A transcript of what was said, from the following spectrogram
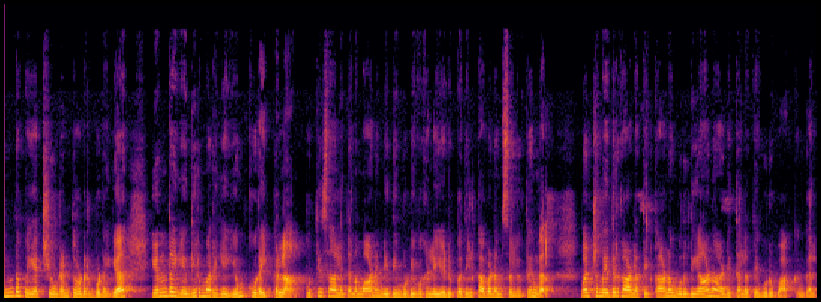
இந்த பயிற்சியுடன் தொடர்புடைய எந்த எதிர்மறையையும் குறைக்கலாம். புத்திசாலித்தனமான நிதி முடிவுகளை எடுப்பதில் கவனம் செலுத்துங்கள். மற்றும் எதிர்காலத்திற்கான உறுதியான அடித்தளத்தை உருவாக்குங்கள்.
